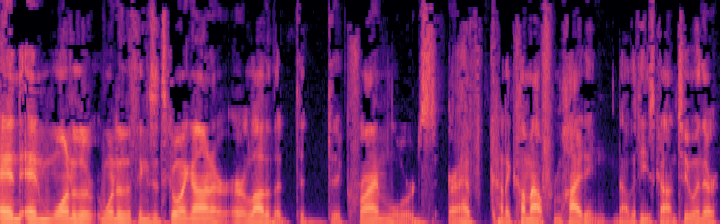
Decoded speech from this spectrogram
and and one of the one of the things that's going on are, are a lot of the, the, the crime lords are, have kind of come out from hiding now that he's gone too, and they're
